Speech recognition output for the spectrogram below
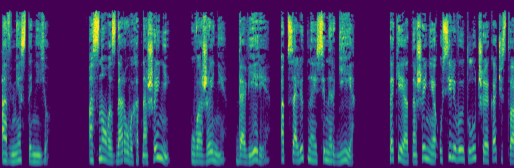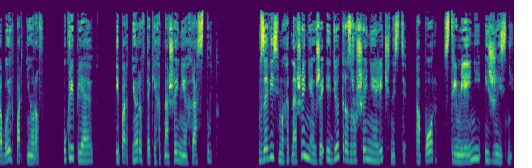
а вместо нее. Основа здоровых отношений — уважение, доверие, абсолютная синергия. Такие отношения усиливают лучшее качество обоих партнеров, укрепляют, и партнеры в таких отношениях растут. В зависимых отношениях же идет разрушение личности, опор, стремлений и жизни.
